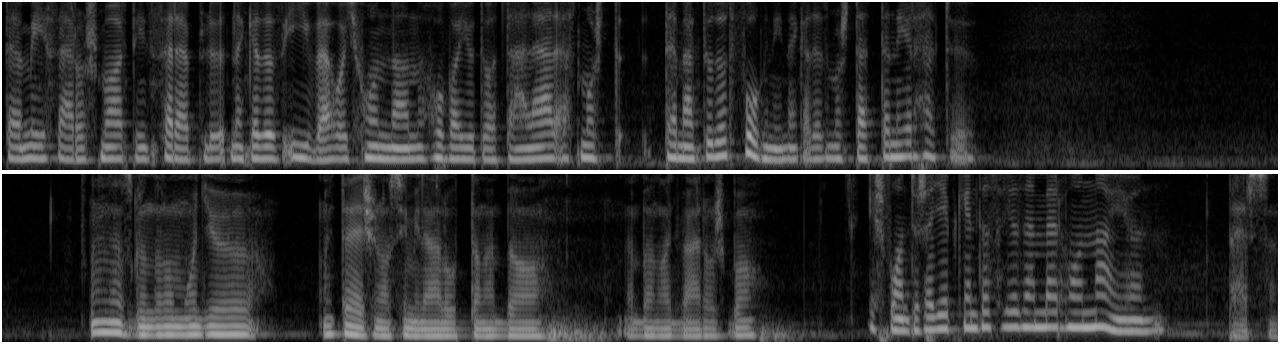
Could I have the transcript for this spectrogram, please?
te Mészáros Martin szereplődnek ez az íve, hogy honnan, hova jutottál el, ezt most te meg tudod fogni neked, ez most tetten érhető? Én azt gondolom, hogy, hogy teljesen asszimilálódtam ebbe a, ebbe a nagyvárosba. És fontos egyébként az, hogy az ember honnan jön? Persze,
